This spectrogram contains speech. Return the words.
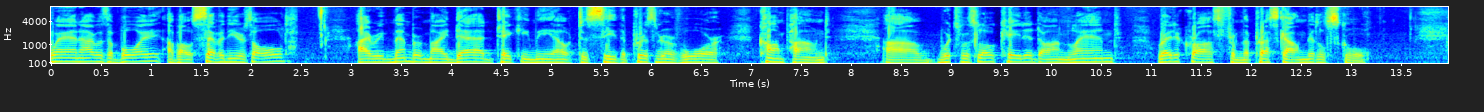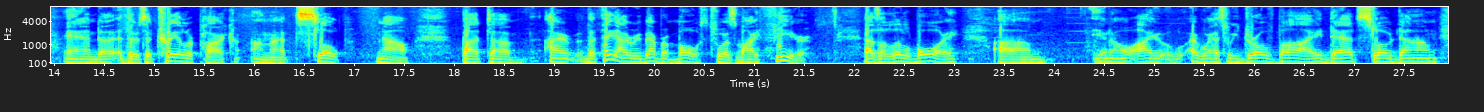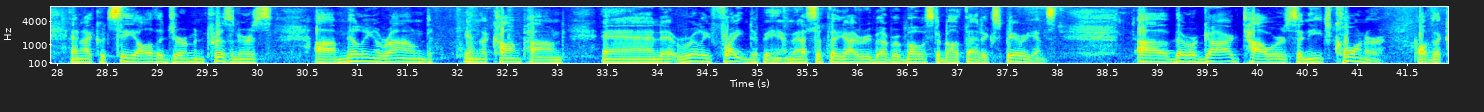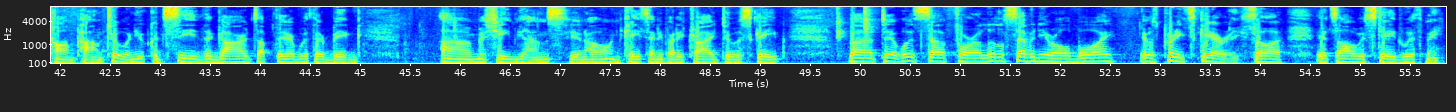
When I was a boy, about seven years old, I remember my dad taking me out to see the prisoner of war compound, uh, which was located on land right across from the Presque Middle School. And uh, there's a trailer park on that slope now. But um, I, the thing I remember most was my fear. As a little boy, um, you know, I, as we drove by, Dad slowed down, and I could see all the German prisoners uh, milling around in the compound, and it really frightened me. And that's the thing I remember most about that experience. Uh, there were guard towers in each corner of the compound too, and you could see the guards up there with their big uh, machine guns, you know, in case anybody tried to escape. But it was, uh, for a little seven-year-old boy, it was pretty scary, so uh, it's always stayed with me.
